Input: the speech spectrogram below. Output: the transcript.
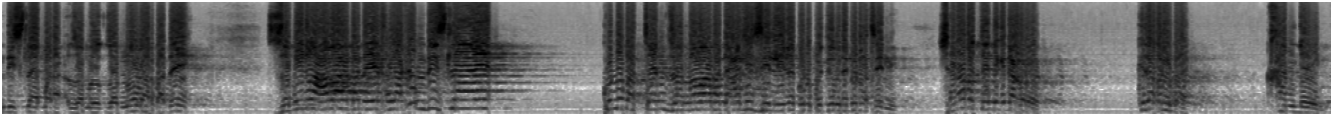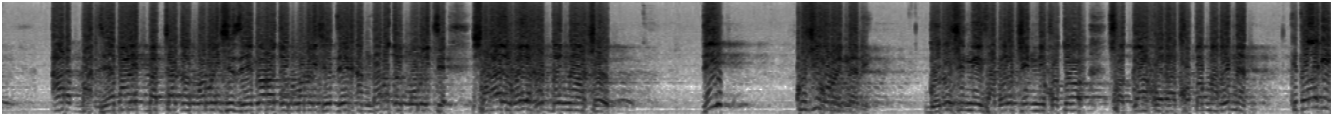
খান দিসলাই জন্মবার বাদে। জমিনও হওয়ার বাদে একলা খান দিসলাই কোন বাচ্চা জন্মবার বাদে আজি জিলিলে কোনো পৃথিবী রেকর্ড আছেনি সারা বাচ্চা কেটা করো কেটা করো ভাই খান্দন। আর যে বাড়ির বাচ্চা জন্ম হয়েছে যে ঘর জন্ম হয়েছে যে খানদানও জন্ম হয়েছে সারা হয়ে খান্দন না আসো জি? খুশি করেন না নি। গরু চিনি ছাগল চিনি কত সদ্গা করা কত মারেন না কেটা লাগে?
